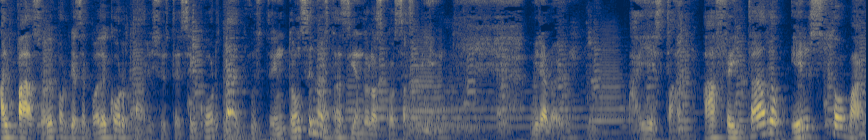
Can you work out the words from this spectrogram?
al paso, ¿eh? porque se puede cortar. Y si usted se corta, usted entonces no está haciendo las cosas bien. Míralo ahí. Ahí está, afeitado el sobaco.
